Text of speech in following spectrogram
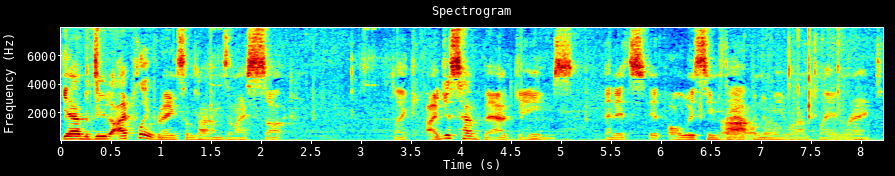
Yeah, but dude, I play ranked sometimes and I suck. Like, I just have bad games. And it's it always seems to happen to me when I'm playing ranked.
